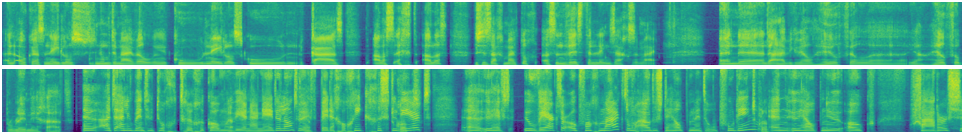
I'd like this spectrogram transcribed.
En ook als Nederlands noemden mij wel een koe, Nederlands koe, kaas. Alles, echt alles. Dus ze zagen mij toch als een westerling, zagen ze mij. En, uh, en, daar heb ik wel heel veel, uh, ja, heel veel problemen mee gehad. Uh, uiteindelijk bent u toch teruggekomen ja. weer naar Nederland. U ja. heeft pedagogiek gestudeerd. u heeft uw werk er ook van gemaakt om Klopt. ouders te helpen met de opvoeding. Klopt. En u helpt nu ook vaders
